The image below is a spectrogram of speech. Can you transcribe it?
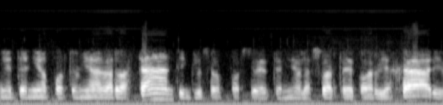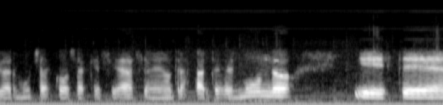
he tenido oportunidad de ver bastante, incluso por he tenido la suerte de poder viajar y ver muchas cosas que se hacen en otras partes del mundo. Este,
